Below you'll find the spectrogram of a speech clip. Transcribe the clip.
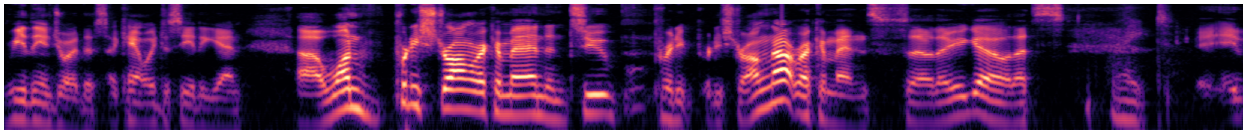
really enjoyed this. I can't wait to see it again. Uh, one pretty strong recommend, and two pretty pretty strong not recommends. So there you go. That's Right. if,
